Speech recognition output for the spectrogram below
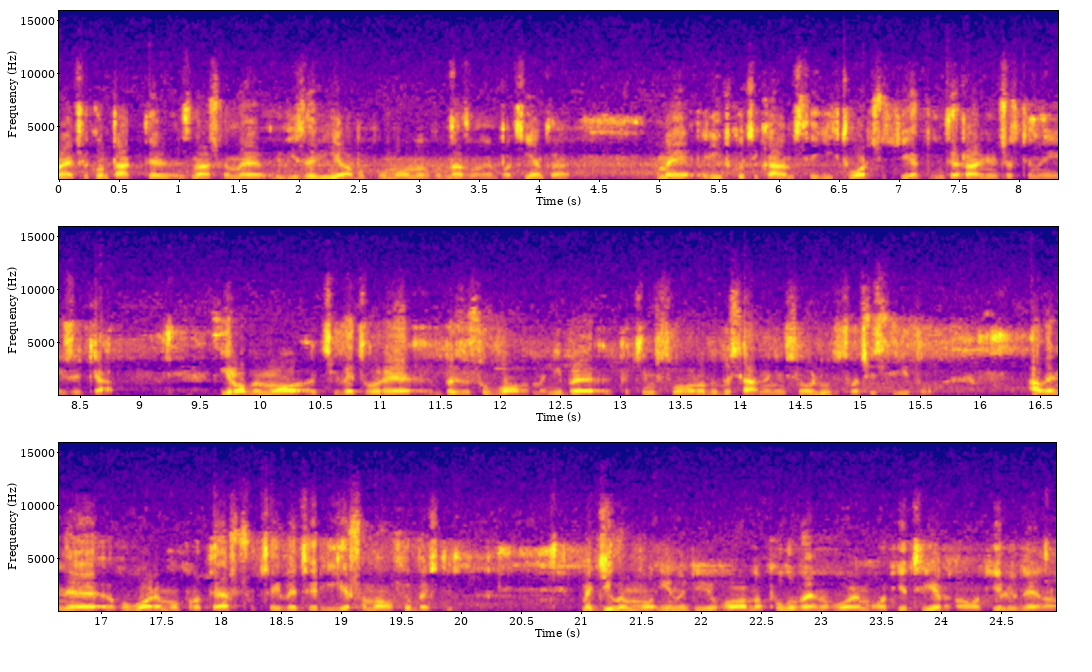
Маючи контакти з нашими візаві або умовно названими пацієнтами, ми рідко цікавимося їх творчістю як інтегральною частиною їх життя. І робимо ці витвори безособовими, ніби таким свого роду досягненням всього людства чи світу. Але не говоримо про те, що цей витвір і є сама особистість. Ми ділимо іноді його наполовину, говоримо, от є твір, а от є людина.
